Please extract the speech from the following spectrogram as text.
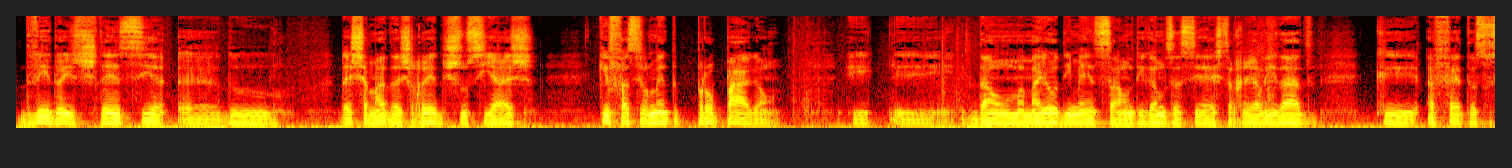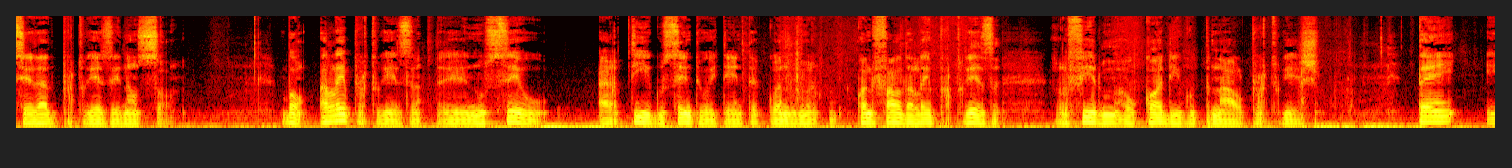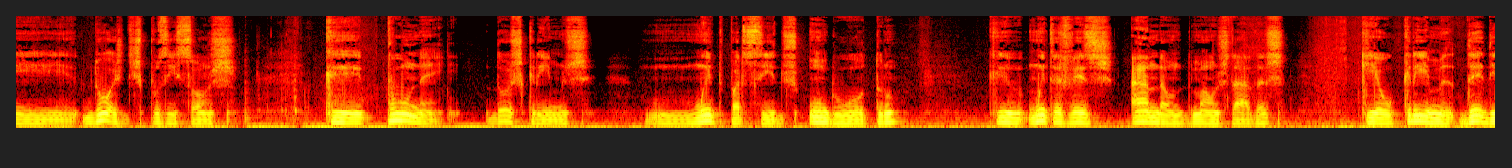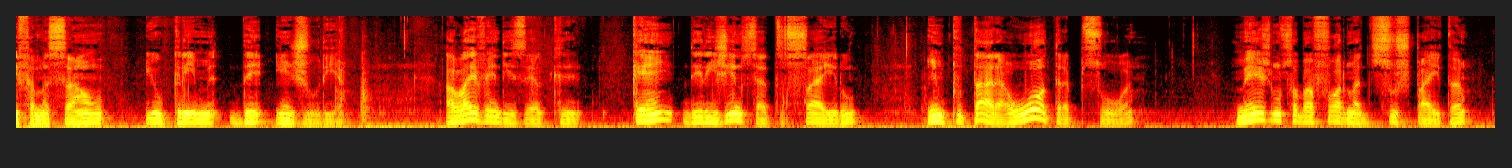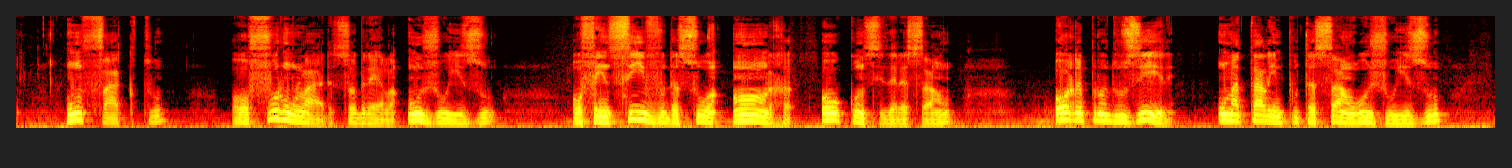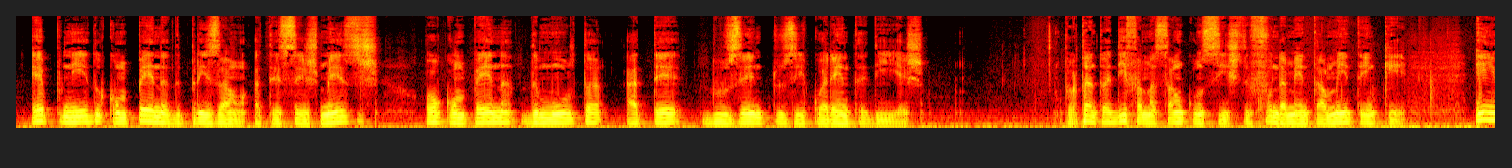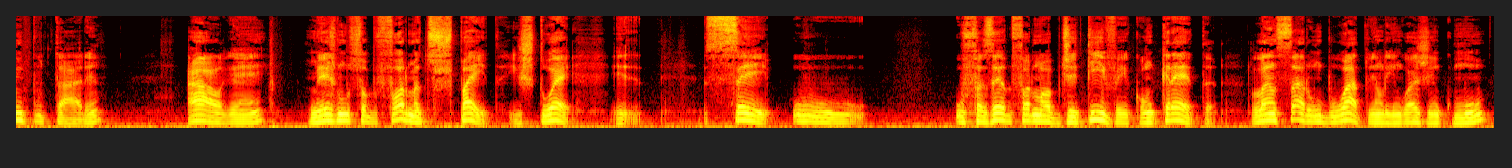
devido à existência eh, do- das chamadas redes sociais que facilmente propagam e, e dão uma maior dimensão, digamos assim, a esta realidade que afeta a sociedade portuguesa e não só. Bom, a lei portuguesa, eh, no seu artigo 180, quando, quando falo da lei portuguesa, refiro-me ao Código Penal português, tem eh, duas disposições que punem dois crimes muito parecidos um do outro, que muitas vezes andam de mãos dadas, que é o crime de difamação e o crime de injúria. A lei vem dizer que quem, dirigindo-se a terceiro, imputar a outra pessoa, mesmo sob a forma de suspeita, um facto ou formular sobre ela um juízo ofensivo da sua honra ou consideração, ou reproduzir uma tal imputação ou juízo, é punido com pena de prisão até seis meses ou com pena de multa até 240 dias. Portanto, a difamação consiste fundamentalmente em que? Imputar a alguém, mesmo sob forma de suspeita, isto é, eh, sem o, o fazer de forma objetiva e concreta, lançar um boato em linguagem comum,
